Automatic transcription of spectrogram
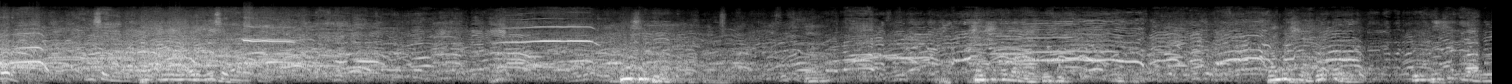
ಸರ್ ಈ ಸೈಡ್ ಶಶಿಕುಮಾರ್ ಅವರು, DCP. ಕಮಿಷನರ್ ಗೊತ್ತು ಇಲ್ಲಿ ಡಿಸಿಪ್ಲಿನ್ ಯಾರು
